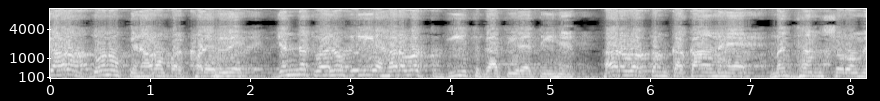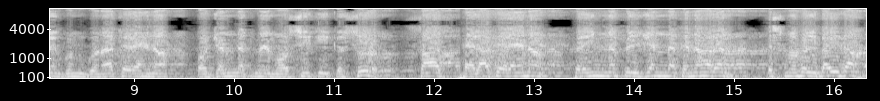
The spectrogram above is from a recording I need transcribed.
چاروں دونوں کناروں پر کھڑے ہوئے جنت والوں کے لیے ہر وقت گیت گاتی رہتی ہیں۔ ہر وقت ان کا کام ہے مدھم سروں میں گنگناتے رہنا اور جنت میں موسیقی کے سر ساز پھیلاتے رہنا۔ پھر ان فی الجنت نہرن اسمہ البیدخ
